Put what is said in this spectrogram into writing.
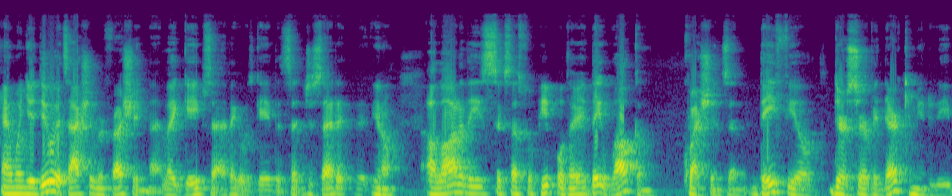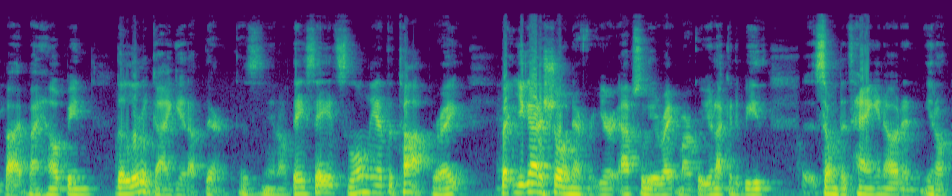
And when you do, it's actually refreshing. Like Gabe said, I think it was Gabe that said, just said it. You know, a lot of these successful people, they they welcome questions and they feel they're serving their community by by helping the little guy get up there because you know they say it's lonely at the top, right? But you got to show an effort. You're absolutely right, Marco. You're not going to be someone that's hanging out and you know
